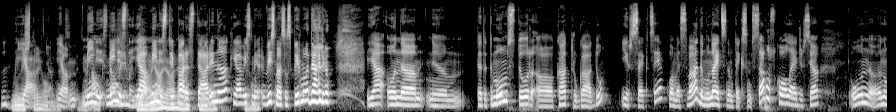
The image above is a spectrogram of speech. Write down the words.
Ministri, jā, un, jā, jā. Mini, ministri, jā, jā, ministri jā, jā, parasti jā, arī nāk, jā, vismaz, vismaz uz pirmo daļu. Jā, un um, um tad, tad mums tur uh, katru gadu ir sekcija, ko mēs vadām un aicinām, teiksim, savus kolēģus, jā, un, nu,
